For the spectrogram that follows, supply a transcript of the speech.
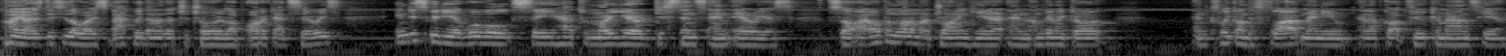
Hi guys, this is Awais back with another tutorial of AutoCAD series. In this video we will see how to measure distance and areas. So I opened one of my drawing here and I'm gonna go and click on this flyout menu and I've got few commands here.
